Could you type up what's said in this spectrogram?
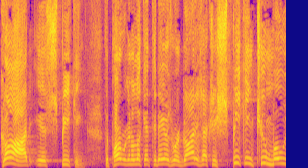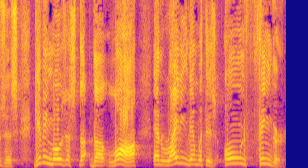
God is speaking. The part we're going to look at today is where God is actually speaking to Moses, giving Moses the, the law and writing them with his own finger.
